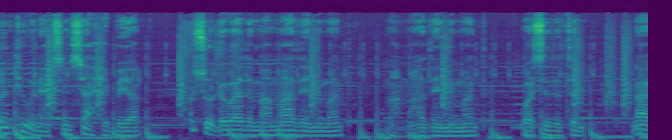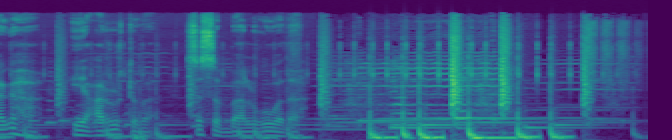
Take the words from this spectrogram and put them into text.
kulanti wanaagsan saaxiibayaal ku soo dhowaada mahmahadeenni maanta. Mahmahadeenni maanta waa sida tan naagaha iyo carruurtaba sasab baa lagu wadaa.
